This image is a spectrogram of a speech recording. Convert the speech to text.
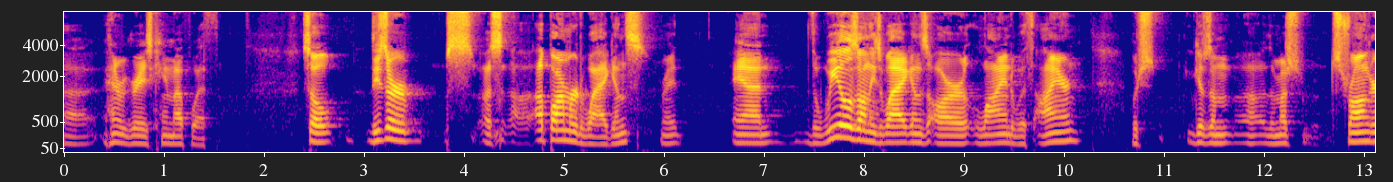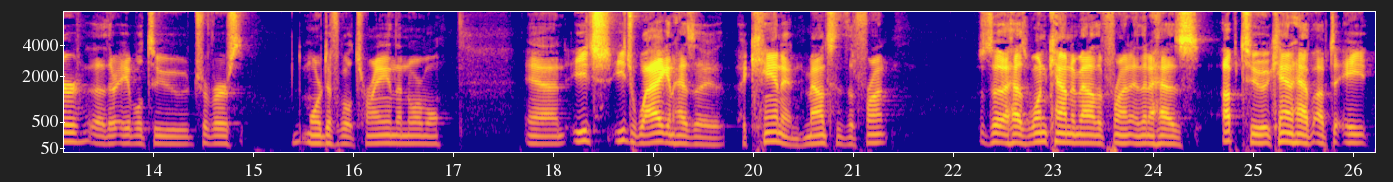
uh, Henry Grays came up with. So these are up armored wagons, right? And the wheels on these wagons are lined with iron, which gives them uh, they're much stronger. Uh, they're able to traverse more difficult terrain than normal. And each each wagon has a, a cannon mounted to the front. So it has one cannon mounted to the front, and then it has up to it can have up to eight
